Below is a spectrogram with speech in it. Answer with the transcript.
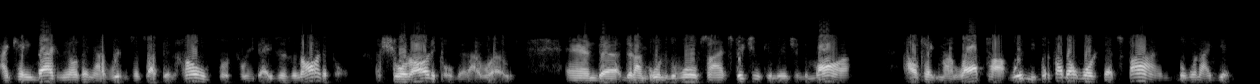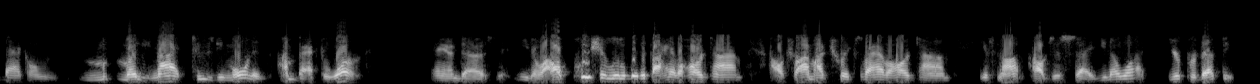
I came back, and the only thing I've written since I've been home for three days is an article, a short article that I wrote. And uh, then I'm going to the World Science Fiction Convention tomorrow, I'll take my laptop with me. But if I don't work, that's fine. But when I get back on M- Monday night, Tuesday morning, I'm back to work. And, uh, you know, I'll push a little bit if I have a hard time. I'll try my tricks if I have a hard time. If not, I'll just say, you know what? You're productive.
